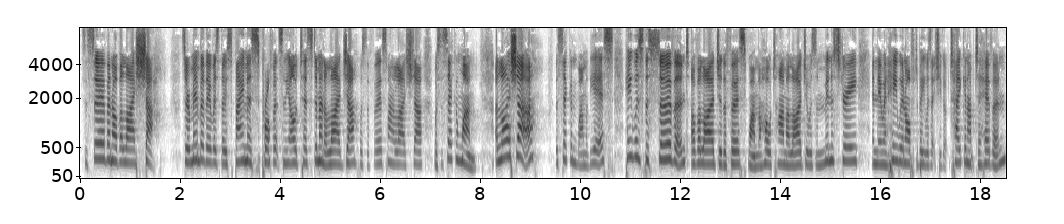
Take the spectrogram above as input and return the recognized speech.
It's a servant of Elisha. So remember, there was those famous prophets in the Old Testament. Elijah was the first one. Elisha was the second one. Elisha, the second one with the S, he was the servant of Elijah, the first one. The whole time Elijah was in ministry, and then when he went off to be, he was actually got taken up to heaven.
